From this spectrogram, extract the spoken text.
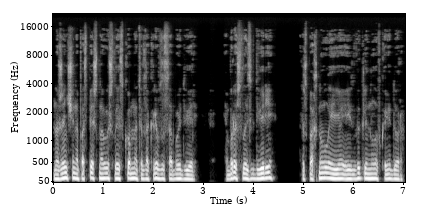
Но женщина поспешно вышла из комнаты, закрыв за собой дверь. Я бросилась к двери, распахнула ее и выглянула в коридор.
